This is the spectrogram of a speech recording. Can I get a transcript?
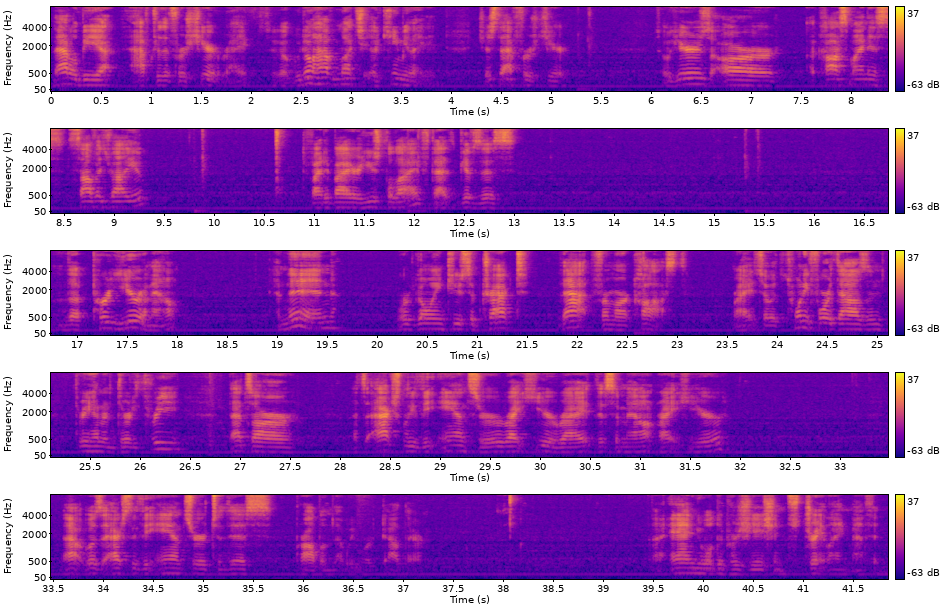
That'll be after the first year, right? So we don't have much accumulated, just that first year. So here's our cost minus salvage value divided by our useful life. That gives us the per year amount. And then we're going to subtract that from our cost, right? So it's 24,333. That's our, that's actually the answer right here, right? This amount right here. That was actually the answer to this problem that we worked out there. Uh, annual depreciation straight line method.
